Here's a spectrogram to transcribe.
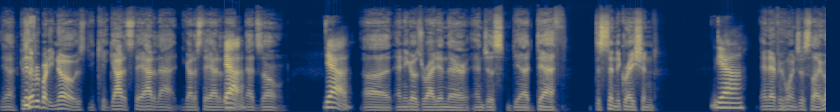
Yeah. Because everybody knows you got to stay out of that. You got to stay out of that Yeah. that zone. Yeah. Uh, and he goes right in there and just yeah, death, disintegration, Yeah. and everyone's just like, oh,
